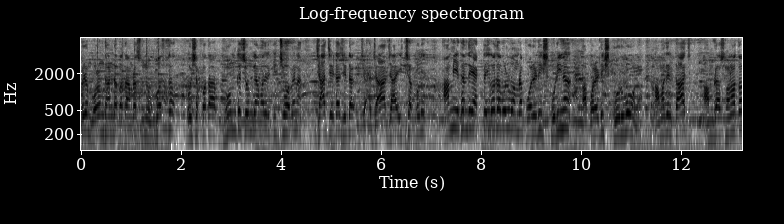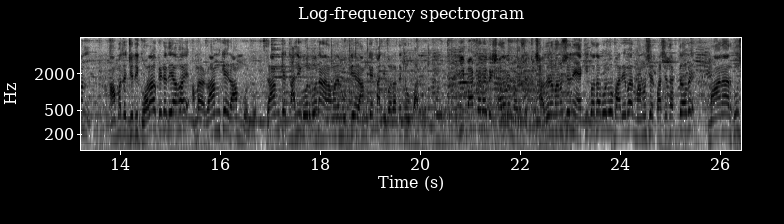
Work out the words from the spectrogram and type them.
ওইরকম গরম ঠান্ডা কথা আমরা শুনে অভ্যস্ত ওইসব কথা ধমকে চমকে আমাদের কিচ্ছু হবে না। যা যেটা যেটা যার যা ইচ্ছা করুক। আমি এখান থেকে একটাই কথা বলব আমরা পলিটিক্স করি না আর পলিটিক্স করবও না। আমাদের কাজ আমরা সনাতন আমাদের যদি গলাও কেটে দেওয়া হয় আমরা রামকে রাম বলব। রামকে কালী বলব না আর আমাদের মুখ দিয়ে রামকে কালী বলাতে কেউ পারবে কি বার্তা থাকবে সাধারণ মানুষের সাধারণ মানুষের জন্য একই কথা বলব বারে বার মানুষের পাশে থাকতে হবে। মান আর হুশ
